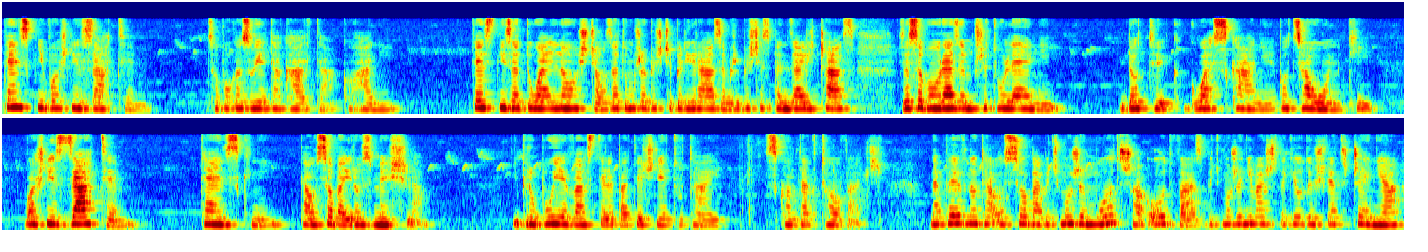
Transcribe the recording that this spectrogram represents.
Tęskni właśnie za tym, co pokazuje ta karta, kochani. Tęskni za dualnością, za tym, żebyście byli razem, żebyście spędzali czas ze sobą razem przytuleni. Dotyk, głaskanie, pocałunki. Właśnie za tym tęskni ta osoba i rozmyśla. I próbuje Was telepatycznie tutaj skontaktować. Na pewno ta osoba, być może młodsza od Was, być może nie ma jeszcze takiego doświadczenia,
